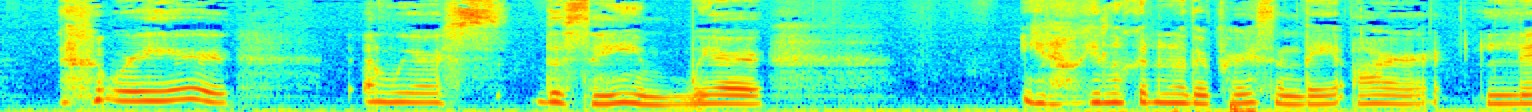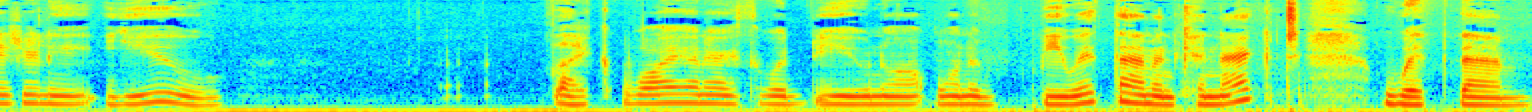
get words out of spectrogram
We're here and we are the same. We are, you know, you look at another person, they are literally you. Like, why on earth would you not want to be with them and connect with them?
